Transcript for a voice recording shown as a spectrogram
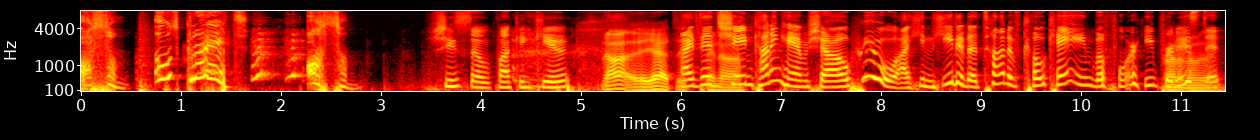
awesome. It was great. awesome. She's so fucking cute. no, uh, yeah. It's, I did been, uh, Shane Cunningham's show. Whew, I, he, he did a ton of cocaine before he produced it.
